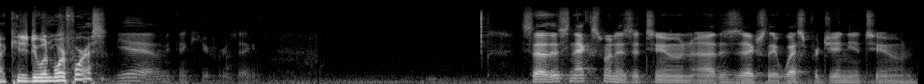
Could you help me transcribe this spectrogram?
Uh, can you do one more for us? Yeah, let me think here for a second. So this next one is a tune. Uh, this is actually a West Virginia tune.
